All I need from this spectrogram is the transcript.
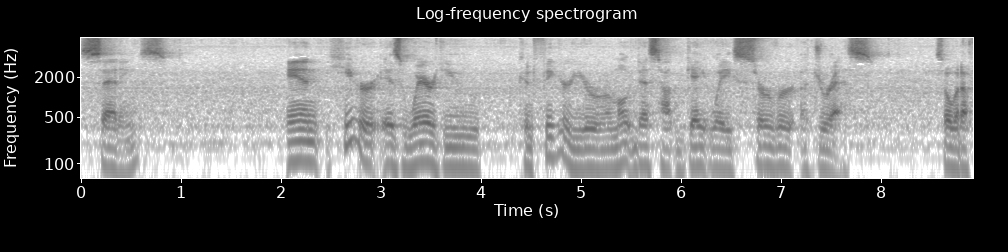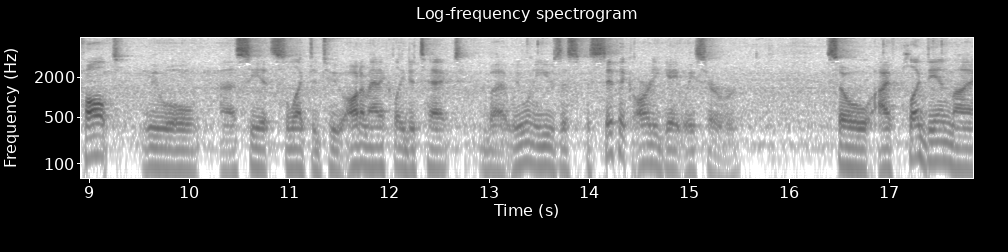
Settings, and here is where you configure your remote desktop gateway server address. So by default, we will uh, see it selected to automatically detect, but we want to use a specific RD gateway server. So I've plugged in my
